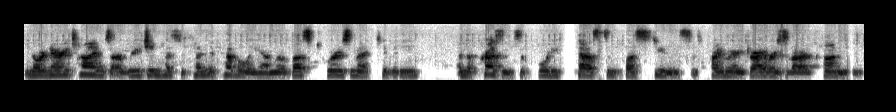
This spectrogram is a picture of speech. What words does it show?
In ordinary times, our region has depended heavily on robust tourism activity and the presence of 40,000 plus students as primary drivers of our economy.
